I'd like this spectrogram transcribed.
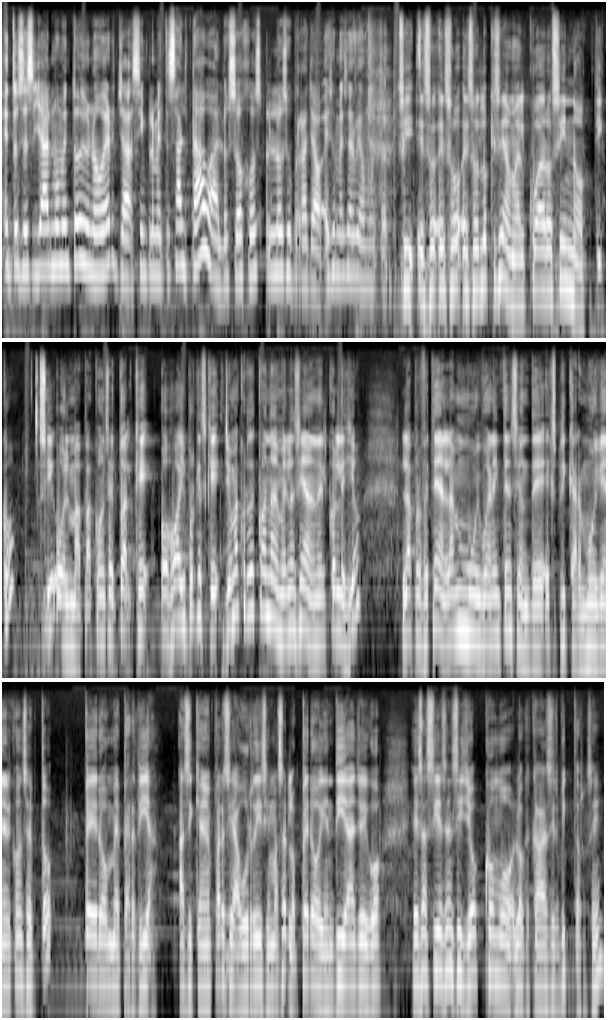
entonces ya al momento de uno ver ya simplemente saltaba a los ojos lo subrayado, eso me servía un montón. Sí, eso, eso, eso es lo que se llama el cuadro sinóptico, ¿sí? O el mapa conceptual. Que, ojo ahí, porque es que yo me acuerdo que cuando a mí me lo enseñaron en el colegio, la profe tenía la muy buena intención de explicar muy bien el concepto, pero me perdía. Así que a mí me parecía aburridísimo hacerlo. Pero hoy en día yo digo, es así de sencillo como lo que acaba de decir Víctor, ¿sí?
